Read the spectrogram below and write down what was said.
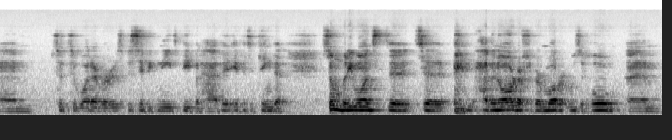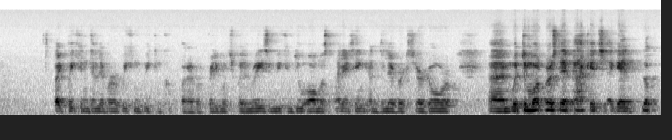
Um, to, to whatever specific needs people have. If it's a thing that somebody wants to, to have an order for their mother who's at home, um, like we can deliver, we can we can cook whatever pretty much within reason. We can do almost anything and deliver to their door. Um, with the Mother's Day package, again, look,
